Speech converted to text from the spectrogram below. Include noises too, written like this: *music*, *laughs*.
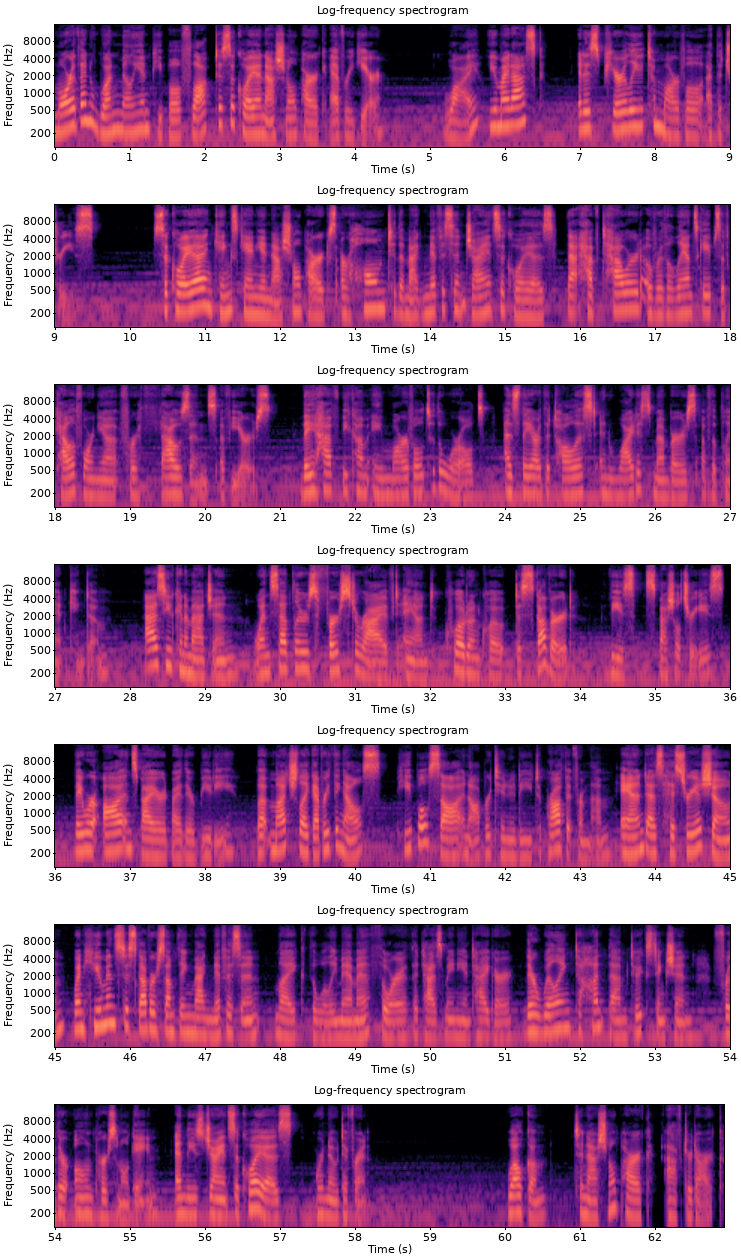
more than 1 million people flock to Sequoia National Park every year. Why, you might ask? It is purely to marvel at the trees. Sequoia and Kings Canyon National Parks are home to the magnificent giant sequoias that have towered over the landscapes of California for thousands of years. They have become a marvel to the world as they are the tallest and widest members of the plant kingdom. As you can imagine, when settlers first arrived and quote unquote discovered these special trees, they were awe inspired by their beauty, but much like everything else, people saw an opportunity to profit from them. And as history has shown, when humans discover something magnificent, like the woolly mammoth or the Tasmanian tiger, they're willing to hunt them to extinction for their own personal gain. And these giant sequoias were no different. Welcome to National Park After Dark.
